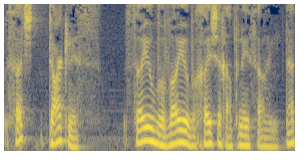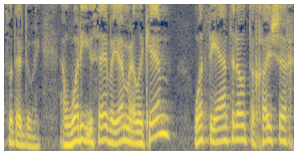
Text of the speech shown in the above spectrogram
such darkness. That's what they're doing. And what do you say? What's the antidote to chayshech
